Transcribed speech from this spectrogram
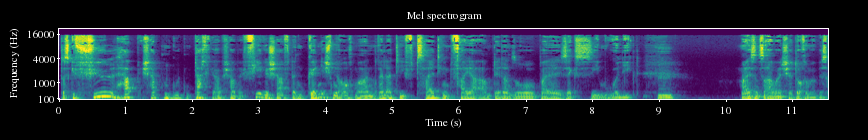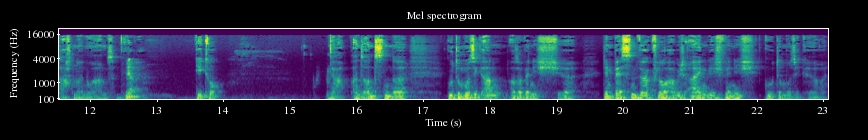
das Gefühl habe, ich habe einen guten Tag gehabt, ich habe viel geschafft, dann gönne ich mir auch mal einen relativ zeitigen Feierabend, der dann so bei 6, 7 Uhr liegt. Mhm. Meistens arbeite ich ja doch immer bis 8, 9 Uhr abends. Ja. Dito. Ja, ansonsten äh, gute Musik an. Also wenn ich äh, den besten Workflow habe ich eigentlich, wenn ich gute Musik höre.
